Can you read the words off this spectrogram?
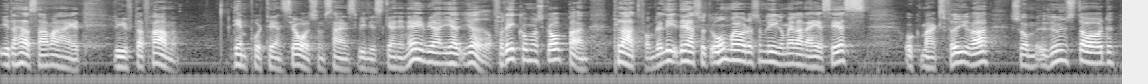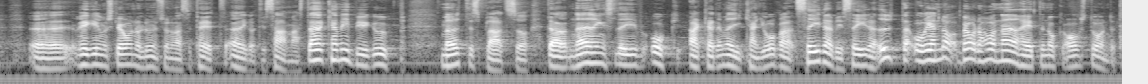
i det här sammanhanget lyfta fram den potential som Science Village Scandinavia gör. För det kommer att skapa en plattform. Det är alltså ett område som ligger mellan ESS och Max 4 som Lunds stad, eh, Region Skåne och Lunds universitet äger tillsammans. Där kan vi bygga upp mötesplatser där näringsliv och akademi kan jobba sida vid sida utan, och ändå både ha närheten och avståndet.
